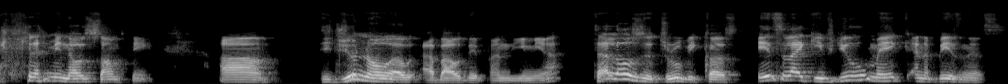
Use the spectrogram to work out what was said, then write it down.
let me know something. Uh, did you know about the pandemic? Tell us the truth because it's like if you make an, a business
